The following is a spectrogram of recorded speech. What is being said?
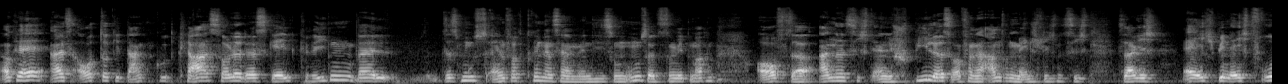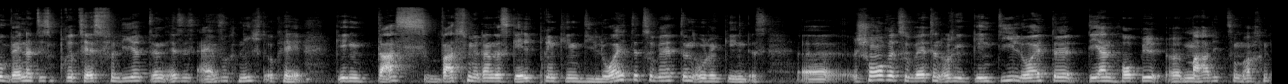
okay, als Autor Gedankengut, klar soll er das Geld kriegen, weil das muss einfach drinnen sein, wenn die so einen Umsatz damit machen. Auf der anderen Sicht eines Spielers, auf einer anderen menschlichen Sicht, sage ich, ey, ich bin echt froh, wenn er diesen Prozess verliert, denn es ist einfach nicht okay, gegen das, was mir dann das Geld bringt, gegen die Leute zu wettern oder gegen das äh, Genre zu wettern oder gegen die Leute, deren Hobby äh, madig zu machen,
